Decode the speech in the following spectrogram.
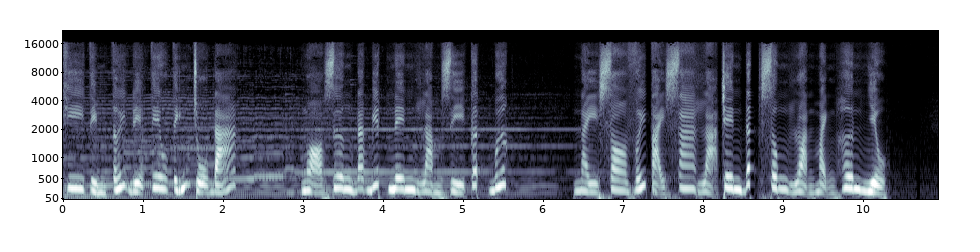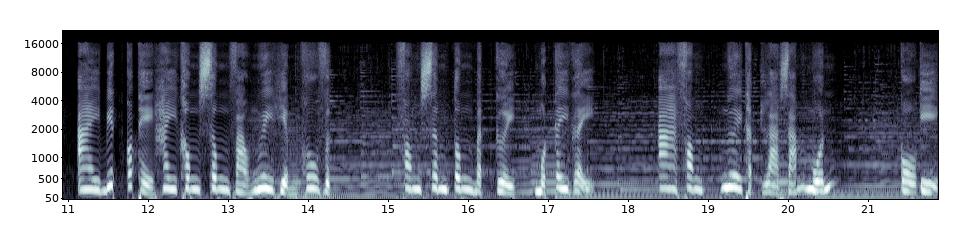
khi tìm tới địa tiêu tính chỗ đá, Ngọ Dương đã biết nên làm gì cất bước. Này so với tại xa lạ trên đất sông loạn mạnh hơn nhiều. Ai biết có thể hay không xông vào nguy hiểm khu vực. Phong sâm tông bật cười, Một cây gậy. A Phong, ngươi thật là dám muốn. Cổ kỳ,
